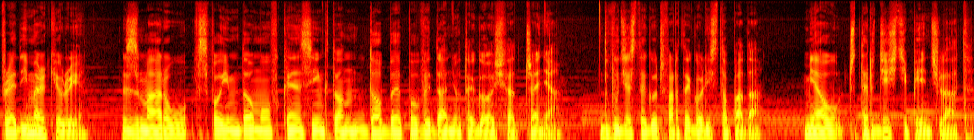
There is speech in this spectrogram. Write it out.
Freddie Mercury zmarł w swoim domu w Kensington dobę po wydaniu tego oświadczenia 24 listopada. Miał 45 lat.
